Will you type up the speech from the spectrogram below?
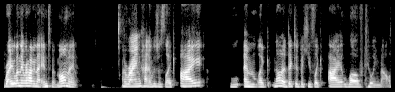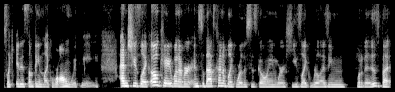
right when they were having that intimate moment, Orion kind of was just like, I am like not addicted, but he's like, I love killing mals. Like it is something like wrong with me. And she's like, okay, whatever. And so that's kind of like where this is going, where he's like realizing what it is. But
